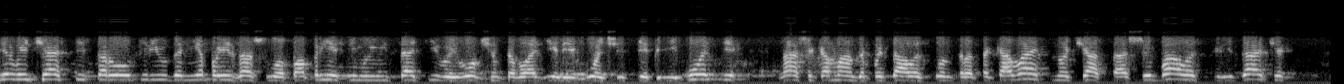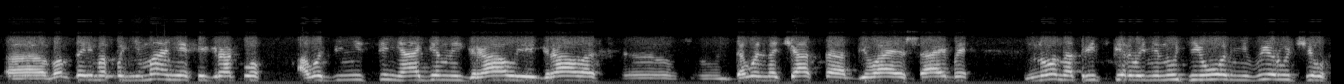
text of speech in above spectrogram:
первой части второго периода не произошло. По-прежнему инициативой, в общем-то, владели в большей степени гости. Наша команда пыталась контратаковать, но часто ошибалась в передачах, э, во взаимопониманиях игроков. А вот Денис Синягин играл и играл э, довольно часто, отбивая шайбы. Но на 31-й минуте он не выручил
